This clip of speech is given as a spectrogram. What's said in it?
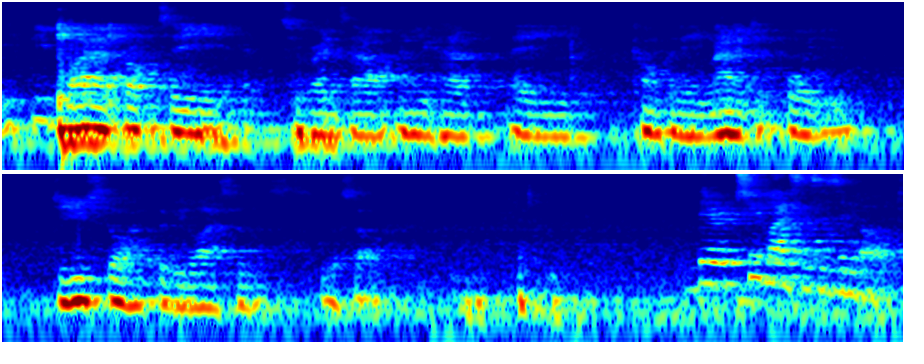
if you buy a property to rent out and you have a company manage it for you, do you still have to be licensed yourself? There are two licenses involved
